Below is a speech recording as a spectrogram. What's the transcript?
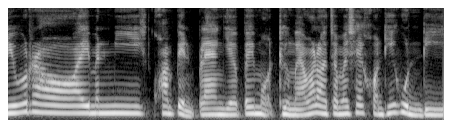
ริ้วรอย มันมีความเปลี่ยนแปลงเยอะไปหมด ถึงแม้ว่าเราจะไม่ใช่คนที่หุ่นดี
